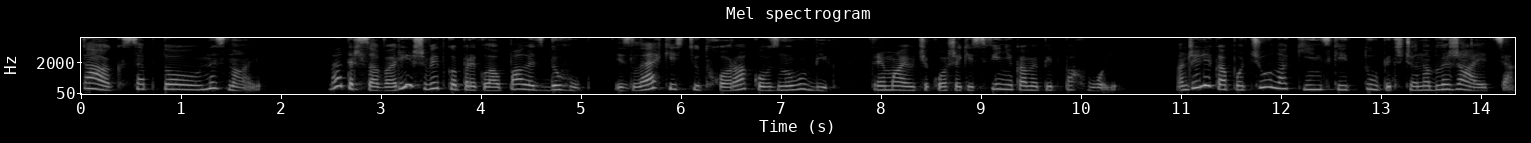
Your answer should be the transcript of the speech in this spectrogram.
Так, себто не знаю. Метр Саварі швидко приклав палець до губ і з легкістю тхора ковзнув у бік, тримаючи кошик із фініками під пахвою. Анжеліка почула кінський тупіт, що наближається.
